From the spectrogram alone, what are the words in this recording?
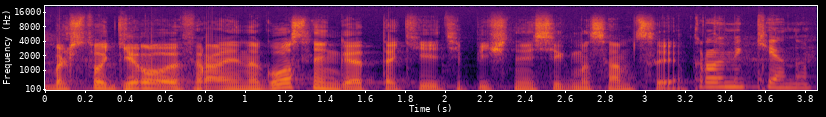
большинство героев Райана Гослинга — это такие типичные сигма-самцы. Кроме Кена.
